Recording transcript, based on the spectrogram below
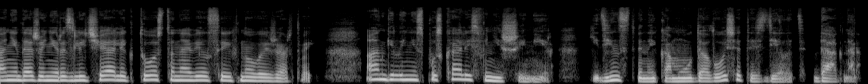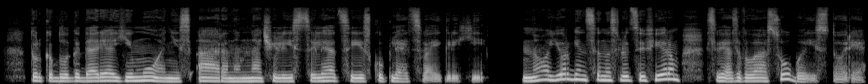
они даже не различали, кто становился их новой жертвой. Ангелы не спускались в низший мир. Единственный, кому удалось это сделать — Дагнар. Только благодаря ему они с Аароном начали исцеляться и искуплять свои грехи. Но Йоргенсена с Люцифером связывала особая история,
